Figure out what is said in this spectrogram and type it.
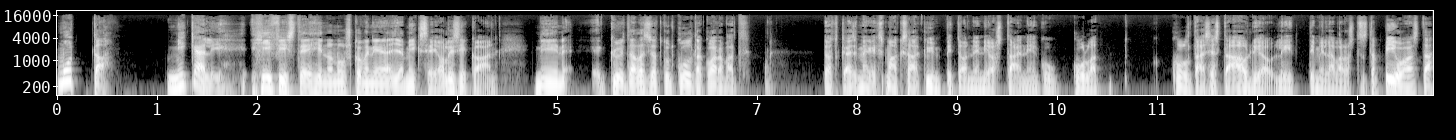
Mutta mikäli hifisteihin on uskominen ja miksei olisikaan, niin kyllä tällaiset jotkut kultakorvat, jotka esimerkiksi maksaa kymppitonnin jostain niin kuin kullat, kultaisesta audioliittimillä varusteesta piuhasta,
